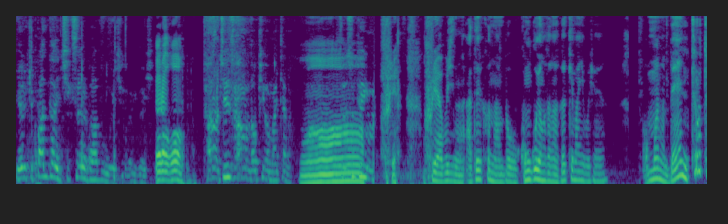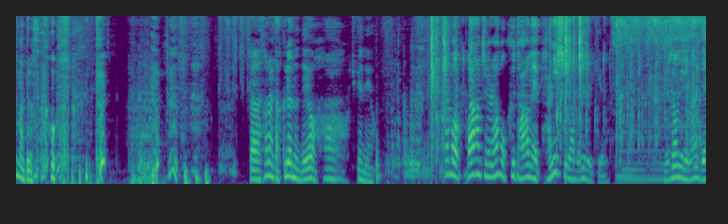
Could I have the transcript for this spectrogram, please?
이렇게 반드한 직선을 봐본 것이고, 이것이. 여라고 바로 진수하면 높이가 맞잖아. 저와 수평이 맞- 우리, 우리 아버지는 아들 거는 안 보고 공구 영상을 그렇게 많이 보셔요. 엄마는 맨 트로트만 들었었고. 자, 선을 다 그렸는데요. 아, 죽겠네요. 한번 마감 처리를 하고 그 다음에 바니쉬를 한번 해드릴게요. 유성이긴 한데.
